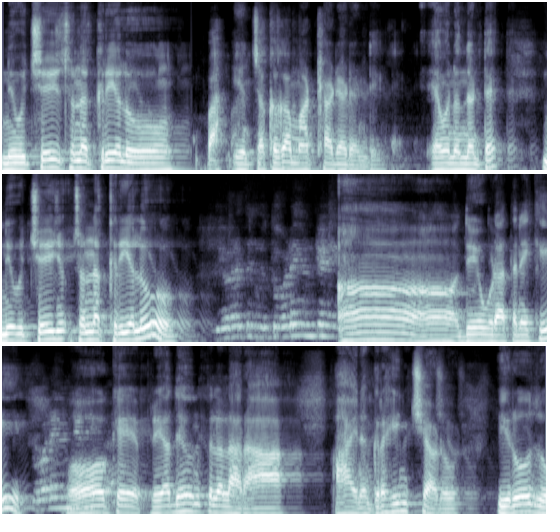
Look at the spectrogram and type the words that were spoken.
నువ్వు చేయుచున్న క్రియలు బా ఈయన చక్కగా మాట్లాడాడండి. ఏమనుందంటే నువ్వు చేయుచున్న క్రియలు దేవుడు అతనికి ఓకే ప్రియదేవుని పిల్లలారా ఆయన గ్రహించాడు. ఈరోజు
